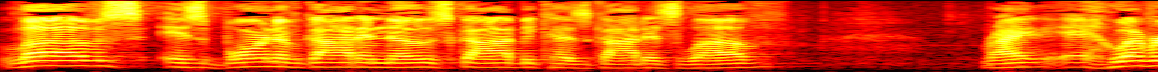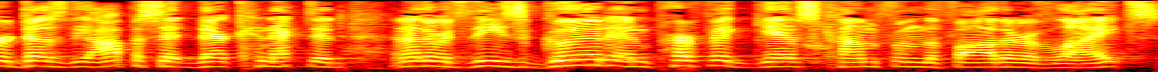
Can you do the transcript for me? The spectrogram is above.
loves is born of God and knows God because God is love. Right? Whoever does the opposite, they're connected. In other words, these good and perfect gifts come from the Father of lights.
